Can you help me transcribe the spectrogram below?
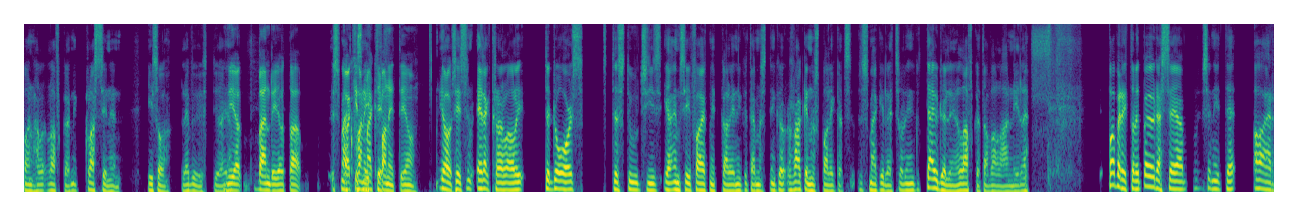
vanha lafka, niin klassinen iso levyyhtiö. Ja, ja bändi, jota Smack kaikki Smack fanitti, joo. Joo, siis Elektralla oli The Doors, The Stooges ja MC5, mitkä oli niin tämmöiset niin rakennuspalikat Smackille, että se oli niin täydellinen lafka tavallaan niille. Paperit oli pöydässä ja se niiden AR,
